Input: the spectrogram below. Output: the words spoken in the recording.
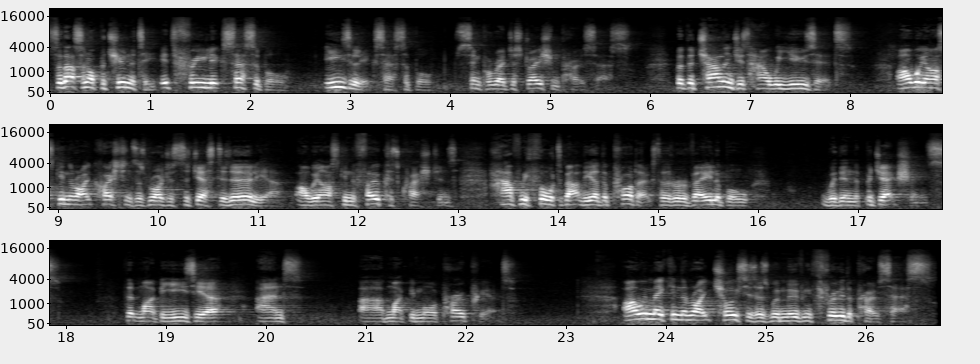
So that's an opportunity. It's freely accessible, easily accessible, simple registration process. But the challenge is how we use it. Are we asking the right questions, as Roger suggested earlier? Are we asking the focus questions? Have we thought about the other products that are available within the projections that might be easier and uh, might be more appropriate? Are we making the right choices as we're moving through the process?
